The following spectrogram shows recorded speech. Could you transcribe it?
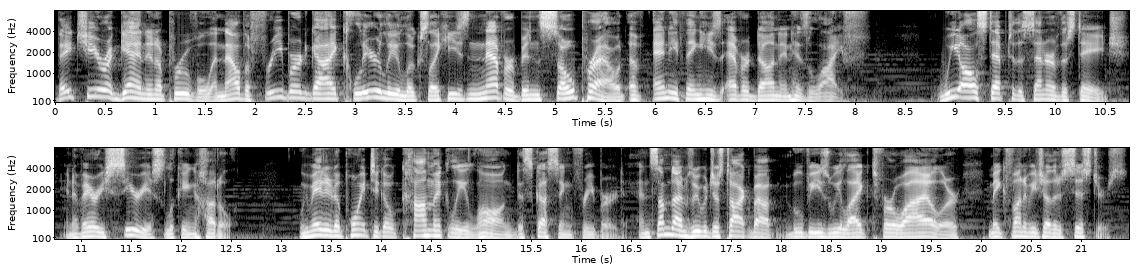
They cheer again in approval, and now the Freebird guy clearly looks like he's never been so proud of anything he's ever done in his life. We all step to the center of the stage in a very serious looking huddle. We made it a point to go comically long discussing Freebird, and sometimes we would just talk about movies we liked for a while or make fun of each other's sisters.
